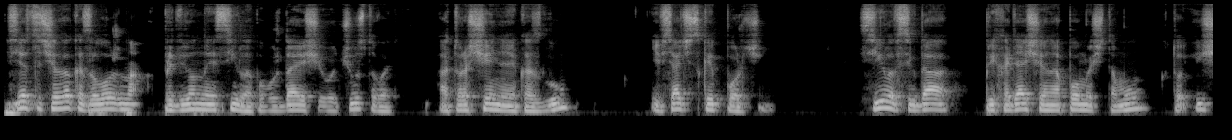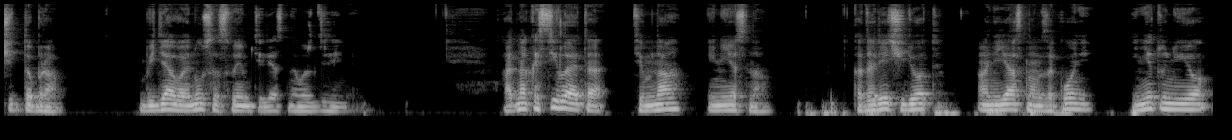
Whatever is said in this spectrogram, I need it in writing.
В сердце человека заложена определенная сила, побуждающая его чувствовать отвращение ко злу и всяческой порчи. Сила, всегда приходящая на помощь тому, кто ищет добра, ведя войну со своим телесным вожделением. Однако сила эта темна и неясна. Когда речь идет о неясном законе, и нет у нее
